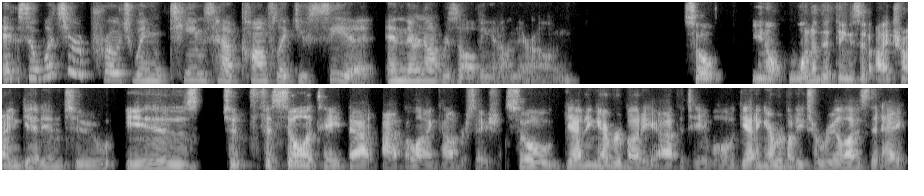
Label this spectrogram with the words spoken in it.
And so, what's your approach when teams have conflict? You see it and they're not resolving it on their own. So, you know, one of the things that I try and get into is to facilitate that at the line conversation. So, getting everybody at the table, getting everybody to realize that, hey,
